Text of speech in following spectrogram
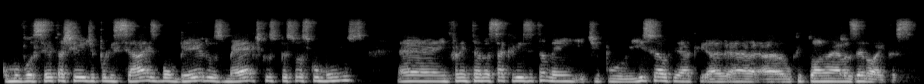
como você tá cheio de policiais, bombeiros, médicos, pessoas comuns é, enfrentando essa crise também. E, tipo, isso é o que, é, é, é, o que torna elas heróicas.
